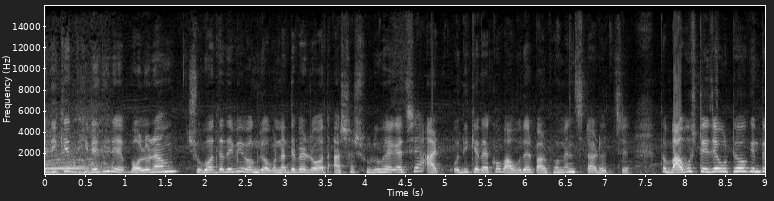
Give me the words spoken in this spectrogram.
এদিকে ধীরে ধীরে বলরাম, সুভদ্রা দেবী এবং জগন্নাথ দেবের রথ আসা শুরু হয়ে গেছে, আর ওদিকে দেখো বাবুদের পারফরমেন্স স্টার্ট হচ্ছে। তো বাবু স্টেজে উঠেও কিন্তু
